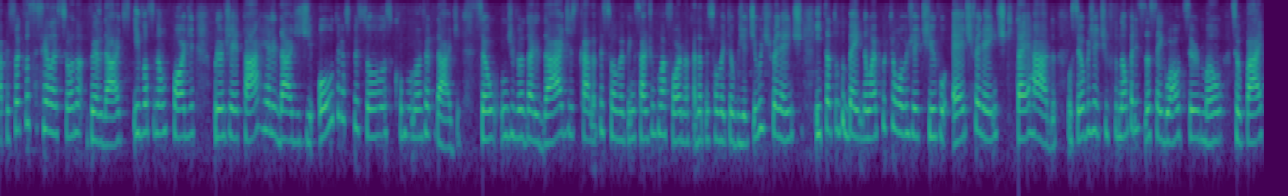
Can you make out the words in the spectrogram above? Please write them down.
a pessoa que você se relaciona verdades e você não pode projetar a realidade de outras pessoas como uma verdade. São individualidades, cada pessoa vai pensar de uma forma, cada pessoa vai ter objetivo diferente e tá tudo bem. Não é porque um objetivo é diferente que tá errado. Seu objetivo não precisa ser igual ao do seu irmão, seu pai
